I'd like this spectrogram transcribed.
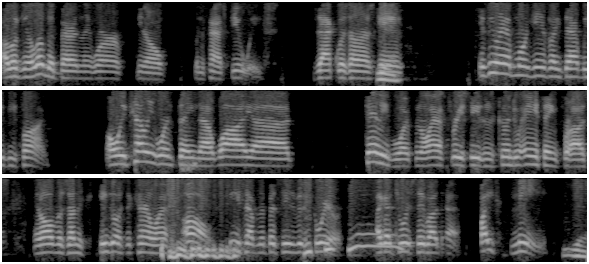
are looking a little bit better than they were, you know, in the past few weeks. Zach was on his Yeah. game. If we had more games like that, we'd be fine. Only tell you one thing that why uh, Sammy Boy from the last three seasons couldn't do anything for us, and all of a sudden he goes to Carolina. oh, he's having the best season of his career. I got too much to say about that. Fight me. Yeah.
